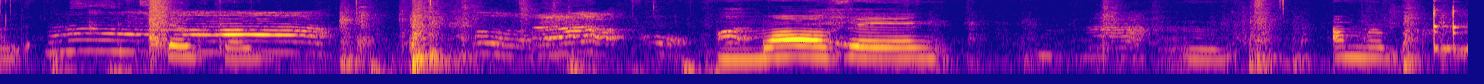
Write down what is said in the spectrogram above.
and Stoker, Marvin, um, Amrabat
